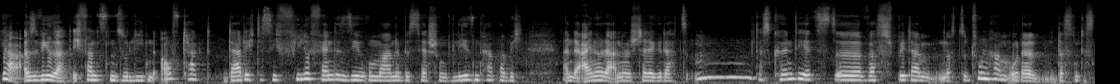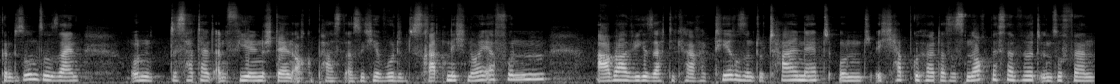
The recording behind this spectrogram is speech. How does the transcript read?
ja, also wie gesagt, ich fand es einen soliden Auftakt. Dadurch, dass ich viele Fantasy-Romane bisher schon gelesen habe, habe ich an der einen oder anderen Stelle gedacht, mm, das könnte jetzt äh, was später noch zu tun haben oder das und das könnte so und so sein. Und das hat halt an vielen Stellen auch gepasst. Also hier wurde das Rad nicht neu erfunden, aber wie gesagt, die Charaktere sind total nett und ich habe gehört, dass es noch besser wird. Insofern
